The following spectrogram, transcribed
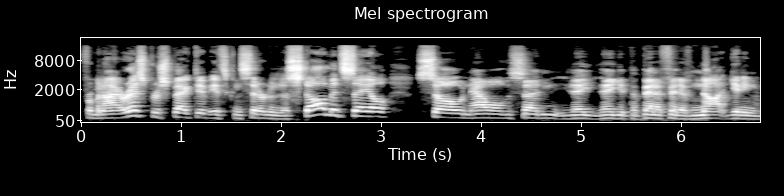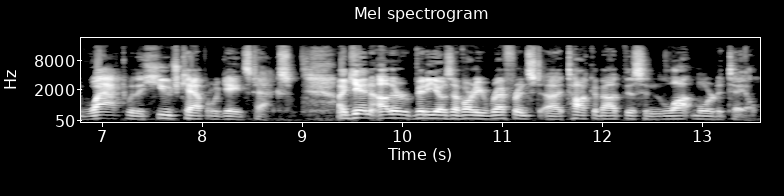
from an IRS perspective, it's considered an installment sale. So now all of a sudden they, they get the benefit of not getting whacked with a huge capital gains tax. Again, other videos I've already referenced uh, talk about this in a lot more detail.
